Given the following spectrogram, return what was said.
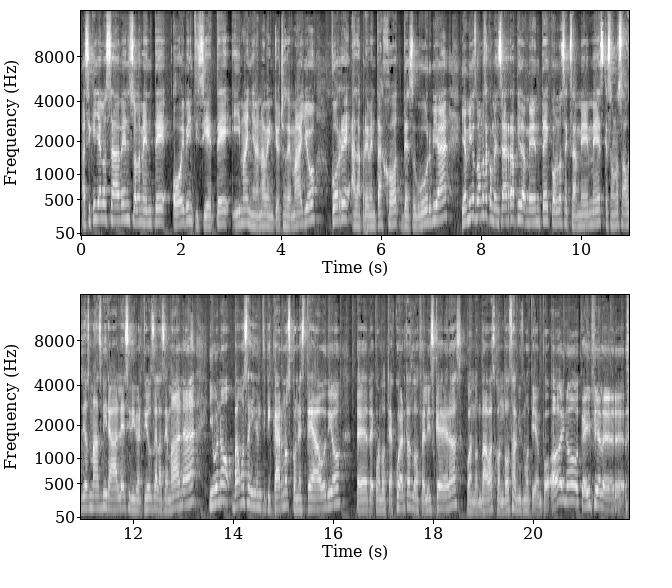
así que ya lo saben, solamente hoy 27 y mañana 28 de mayo corre a la preventa hot de Suburbia. Y amigos, vamos a comenzar rápidamente con los examemes, que son los audios más virales y divertidos de la semana. Y bueno, vamos a identificarnos con este audio eh, de cuando te acuerdas lo feliz que eras cuando andabas con dos al mismo tiempo. Ay no, qué infiel eres.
